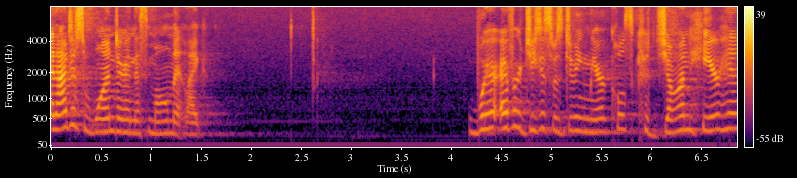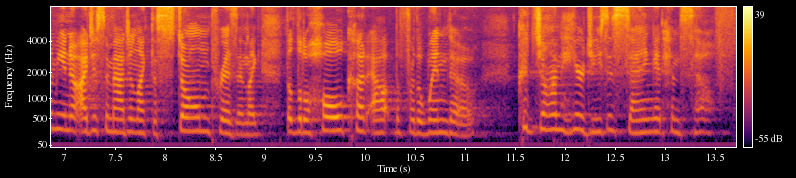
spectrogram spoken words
And I just wonder in this moment, like, wherever Jesus was doing miracles, could John hear him? You know, I just imagine like the stone prison, like the little hole cut out before the window. Could John hear Jesus saying it himself?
